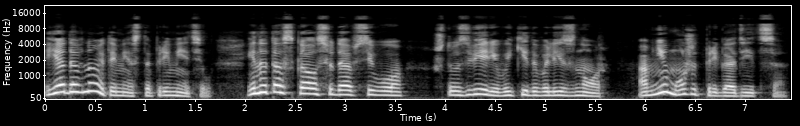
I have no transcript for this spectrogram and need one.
Я давно это место приметил и натаскал сюда всего, что звери выкидывали из нор, а мне может пригодиться.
